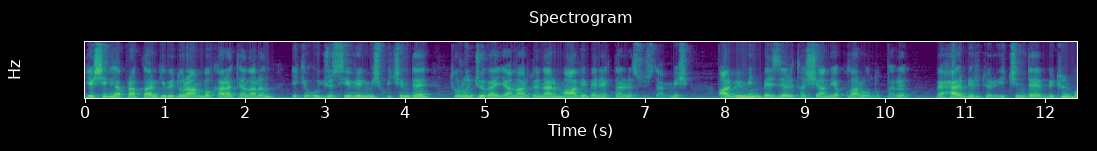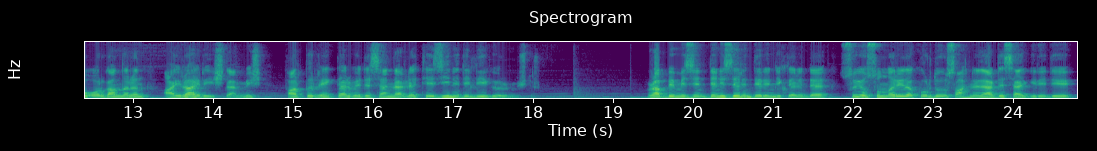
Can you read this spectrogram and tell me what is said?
Yeşil yapraklar gibi duran bu karateların iki ucu sivrilmiş biçimde turuncu ve yanar döner mavi beneklerle süslenmiş, albümin bezleri taşıyan yapılar oldukları ve her bir tür içinde bütün bu organların ayrı ayrı işlenmiş, farklı renkler ve desenlerle tezyin edildiği görülmüştür. Rabbimizin denizlerin derinliklerinde su yosunlarıyla kurduğu sahnelerde sergilediği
